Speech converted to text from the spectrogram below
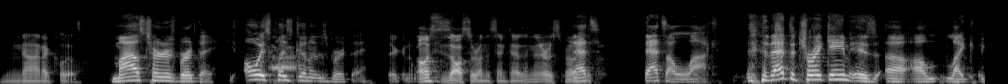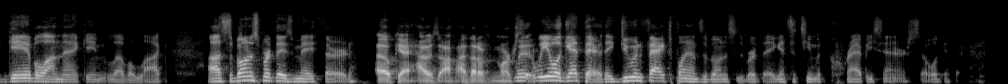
Not a clue. Miles Turner's birthday. He always plays Ah. good on his birthday. They're going to win. Unless is also around the same time, isn't it? Or is That's that's a lock. that Detroit game is a, a like gamble on that game level lock. Uh, Sabonis' birthday is May 3rd. okay. I was off. I thought it was March. We, we will get there. They do in fact play on Sabonis' birthday against a team with crappy centers, so we'll get there.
